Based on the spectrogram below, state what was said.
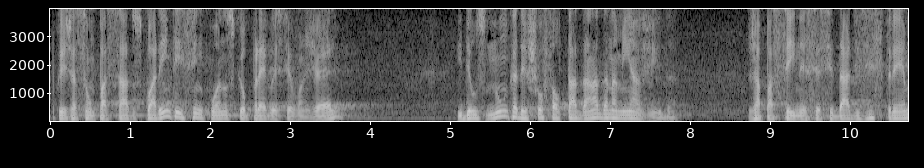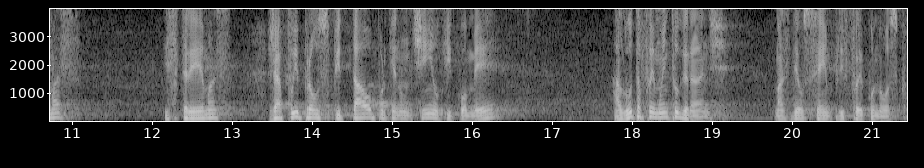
porque já são passados 45 anos que eu prego esse Evangelho e Deus nunca deixou faltar nada na minha vida. Já passei necessidades extremas, extremas. Já fui para o hospital porque não tinha o que comer. A luta foi muito grande, mas Deus sempre foi conosco.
